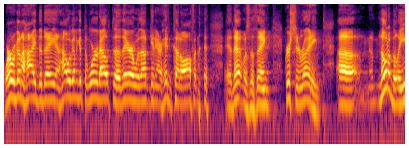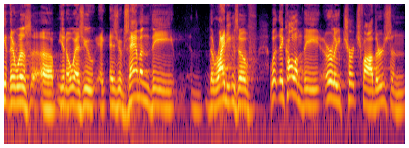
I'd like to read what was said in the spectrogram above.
where are we going to hide today, and how are we going to get the word out there without getting our head cut off, and, and that was the thing. Christian writing. Uh, notably, there was, uh, you know, as you as you examine the the writings of what they call them the early church fathers and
